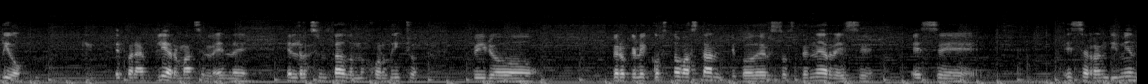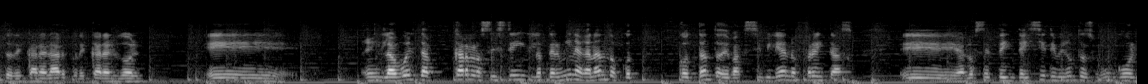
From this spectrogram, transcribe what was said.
Digo, para ampliar más el, resultado, mejor dicho, pero, pero que le costó bastante poder sostener ese, ese, ese rendimiento de cara al arco, de cara al gol. Eh, en la vuelta, Carlos Stein lo termina ganando con, tanto de Maximiliano Freitas. Eh, a los 77 minutos, un gol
